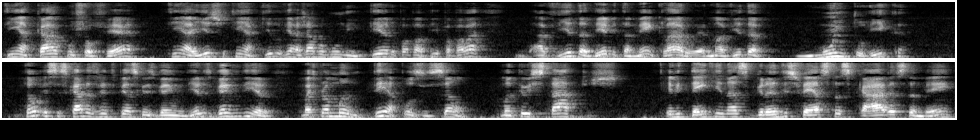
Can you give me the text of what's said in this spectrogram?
Tinha carro com chofer, tinha isso, tinha aquilo, viajava o mundo inteiro, papapi, papapá. A vida dele também, claro, era uma vida muito rica. Então, esses caras, a gente pensa que eles ganham dinheiro, eles ganham dinheiro. Mas para manter a posição, manter o status, ele tem que ir nas grandes festas caras também.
